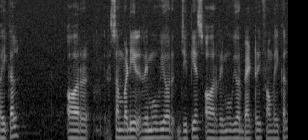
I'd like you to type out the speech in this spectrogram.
vehicle or somebody remove your gps or remove your battery from vehicle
